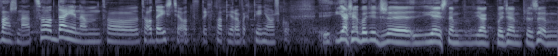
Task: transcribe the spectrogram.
ważna? Co daje nam to, to odejście od tych papierowych pieniążków? Ja chciałem powiedzieć, że ja jestem, jak powiedziałem, prezesem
